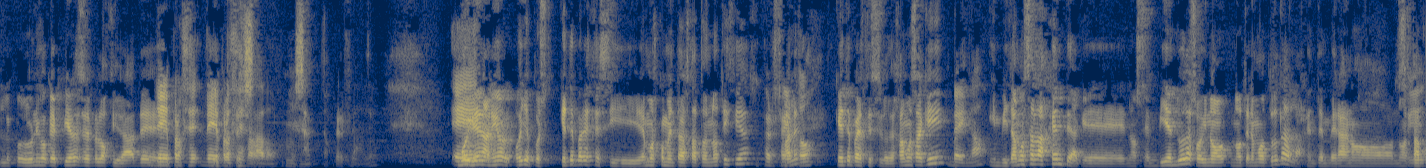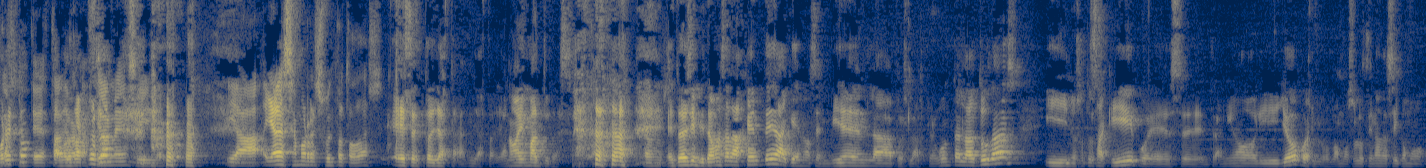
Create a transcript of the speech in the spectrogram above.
lo único que pierdes es velocidad de, de, proce- de de procesado. Ujú, Exacto. Perfecto. Eh, Muy bien, Aniol. Oye, pues, ¿qué te parece si hemos comentado estas dos noticias? Perfecto. ¿vale? ¿Qué te parece si lo dejamos aquí? Venga. Invitamos a la gente a que nos envíen dudas. Hoy no, no tenemos dudas, la gente en verano no Sí, está por la esto. gente está de vacaciones y ya, ya las hemos resuelto todas. Exacto, ya está, ya está, ya no hay más dudas. Entonces invitamos a la gente a que nos envíen la- pues, las preguntas, las dudas y nosotros aquí, pues eh, entre Aniol y yo, pues lo vamos solucionando así como,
